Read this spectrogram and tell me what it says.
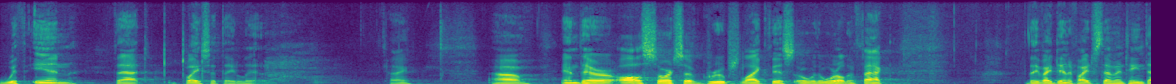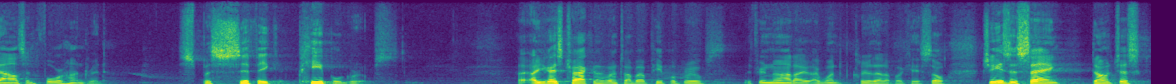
within that place that they live. Okay? Um, and there are all sorts of groups like this over the world. In fact, they've identified 17,400 specific people groups. Are you guys tracking when I'm talking about people groups? If you're not, I, I want to clear that up. Okay, so Jesus is saying, don't just,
